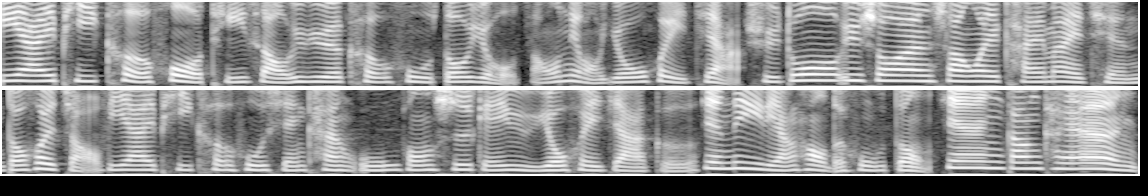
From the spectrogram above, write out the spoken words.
，VIP 客或提早预约客户都有早鸟优惠价。许多预售案尚未开卖前，都会找 VIP 客户先看屋，同时给予优惠价格，建立良好的互动。建案刚开案，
